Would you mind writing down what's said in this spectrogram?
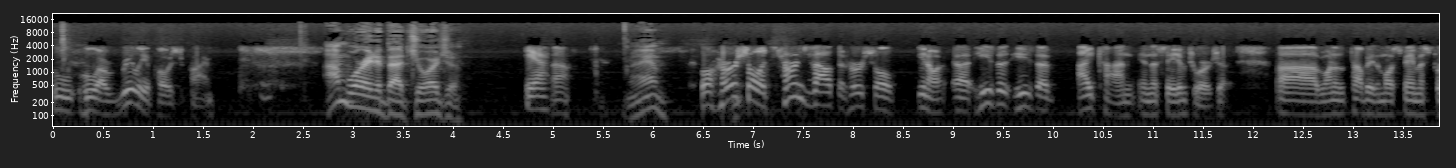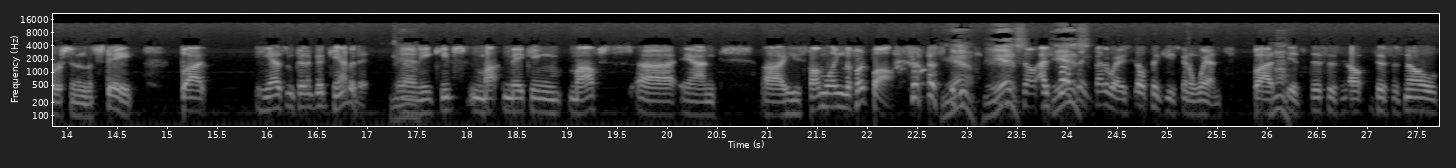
who who are really opposed to crime. I'm worried about Georgia. Yeah. Uh, I am. Well, Herschel. It turns out that Herschel, you know, uh, he's a he's a icon in the state of Georgia, uh, one of the, probably the most famous person in the state, but he hasn't been a good candidate, yeah. and he keeps mu- making muffs uh, and. Uh, he's fumbling the football. yeah, he is. So I he still is. think, by the way, I still think he's going to win. But it's this is no this is no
